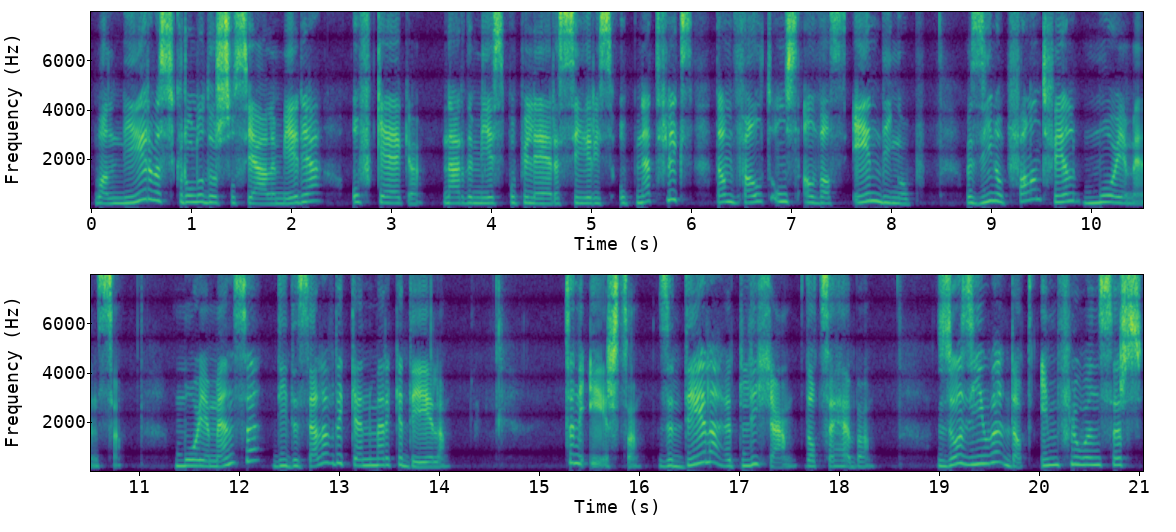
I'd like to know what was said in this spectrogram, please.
wanneer we scrollen door sociale media of kijken naar de meest populaire series op Netflix, dan valt ons alvast één ding op. We zien opvallend veel mooie mensen. Mooie mensen die dezelfde kenmerken delen. Ten eerste, ze delen het lichaam dat ze hebben. Zo zien we dat influencers,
